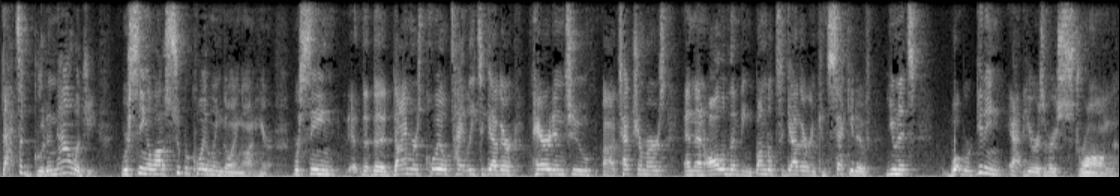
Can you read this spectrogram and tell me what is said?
that's a good analogy. We're seeing a lot of supercoiling going on here. We're seeing the, the dimers coiled tightly together, paired into uh, tetramers, and then all of them being bundled together in consecutive units what we're getting at here is a very strong,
